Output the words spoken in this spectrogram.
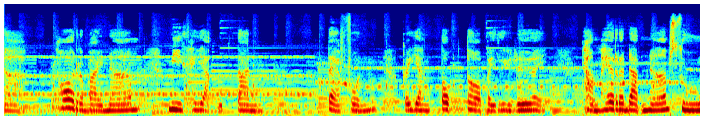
จากท่อระบายน้ำมีขยะอุดตัน แต่ฝนก็ยังตกต่อไปเรื่อยๆทำให้ระดับน้ำสูง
